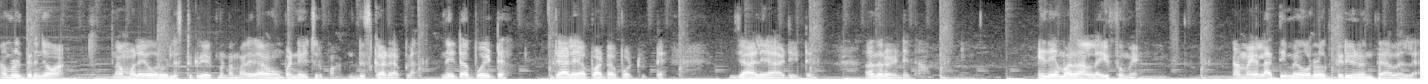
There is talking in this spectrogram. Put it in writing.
நம்மளுக்கு தெரிஞ்சவன் நம்மளே ஒரு லிஸ்ட்டு க்ரியேட் பண்ணுற மாதிரி அவன் பண்ணி வச்சுருப்பான் டிஸ்கார்ட் ஆப்பில் நீட்டாக போயிட்டு ஜாலியாக பாட்டை போட்டுவிட்டு ஜாலியாக ஆடிட்டு வந்துட வேண்டியதுதான். இதே மாதிரி தான் லைஃபுமே நம்ம எல்லாத்தையுமே ஓரளவுக்கு தெரியணும்னு தேவையில்லை.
